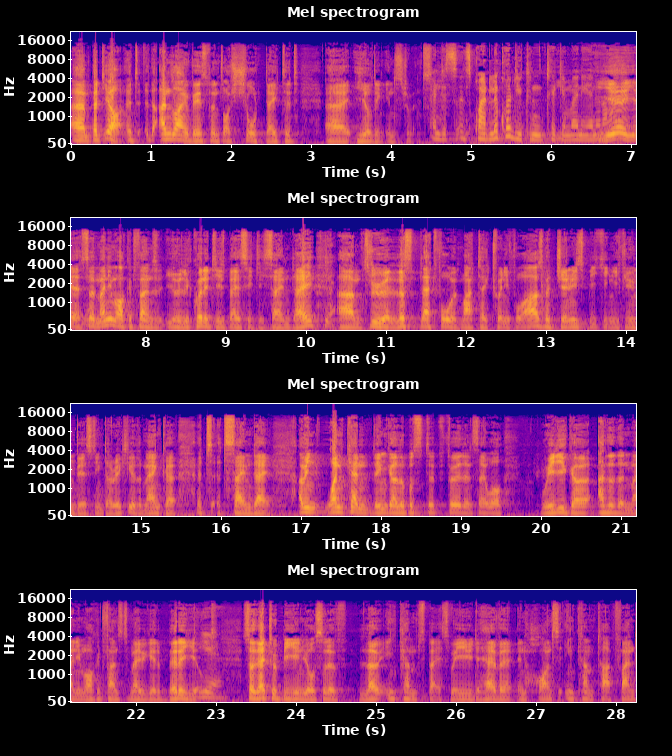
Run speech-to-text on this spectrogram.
Um, but yeah, it, the underlying investments are short dated uh, yielding instruments. And it's, it's quite liquid, you can take your money in and yeah, out? Yeah, yeah. So money market funds, your liquidity is basically same day. Yeah. Um, through a list platform, it might take 24 hours, but generally speaking, if you're investing directly with a banker, it's, it's same day. I mean, one can then go a little step further and say, well, where do you go other than money market funds to maybe get a better yield? Yeah. So that would be in your sort of low income space where you'd have an enhanced income type fund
